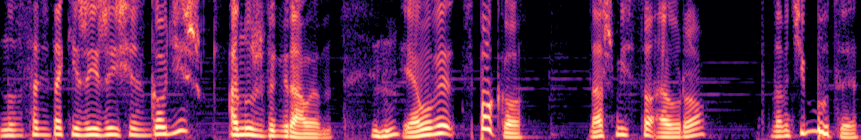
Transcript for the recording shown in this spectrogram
na zasadzie takiej, że jeżeli się zgodzisz, a nuż wygrałem. Mhm. Ja mówię, spoko, dasz mi 100 euro, to dam ci buty.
